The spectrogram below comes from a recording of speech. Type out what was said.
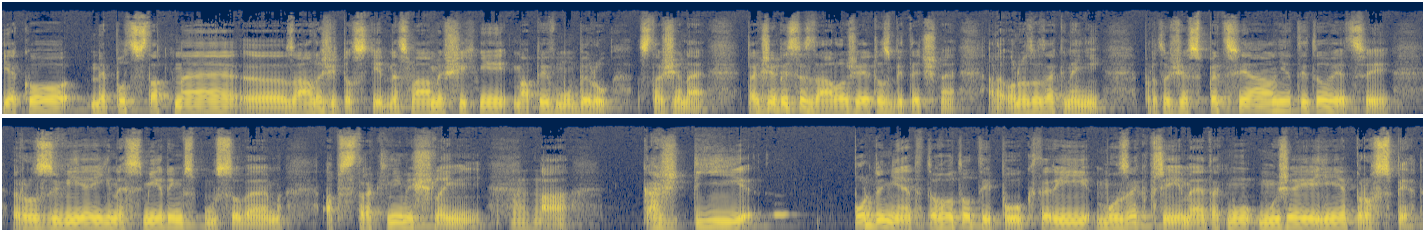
jako nepodstatné e, záležitosti. Dnes máme všichni mapy v mobilu stažené, takže by se zdálo, že je to zbytečné, ale ono to tak není, protože speciálně tyto věci rozvíjejí nesmírným způsobem abstraktní myšlení mm-hmm. a každý podnět tohoto typu, který mozek přijme, tak mu může jedině prospět.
